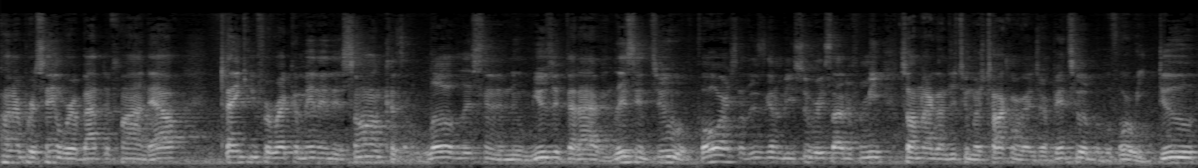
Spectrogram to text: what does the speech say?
100% we're about to find out. Thank you for recommending this song because I love listening to new music that I haven't listened to before. So this is gonna be super exciting for me. So I'm not gonna do too much talking. We're gonna jump into it. But before we do,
